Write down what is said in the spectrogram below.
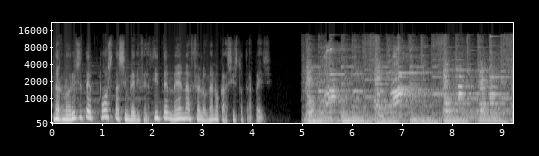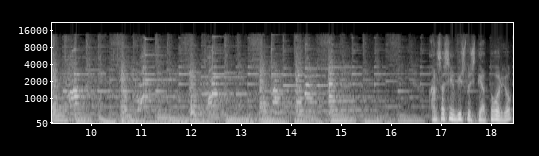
να γνωρίζετε πώς θα συμπεριφερθείτε με ένα φελωμένο κρασί στο τραπέζι. Αν σας συμβεί στο εστιατόριο,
